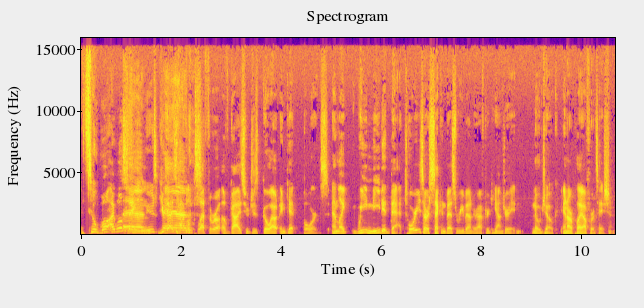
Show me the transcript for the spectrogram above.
It's so Well, I will say, And- you guys have a plethora of guys who just go out and get boards, and like we needed that. Torrey's our second best rebounder after DeAndre Ayton, no joke, in our playoff rotation.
